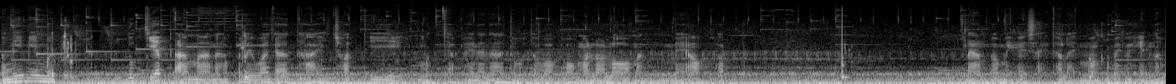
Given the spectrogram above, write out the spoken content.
ตรงนี้มีหมึกลูกเจี๊ยบตามมานะครับ ก็เลยว่าจะถ่ายช็อตที่หมึกจับให้นานาดูแต่ว่าพอมาล่อๆมันไม่เอา น้ำก็ไม่ค่อยใสเท่าไหร่มองก็ไม่ค่อยเห็นเนาะ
